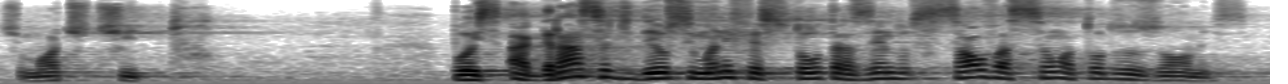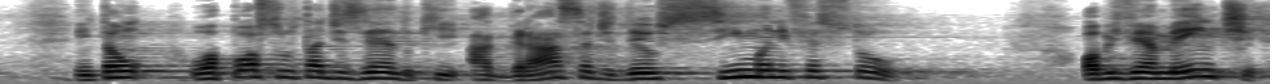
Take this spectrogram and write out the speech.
Timóteo Tito pois a graça de Deus se manifestou trazendo salvação a todos os homens. Então, o apóstolo está dizendo que a graça de Deus se manifestou. Obviamente,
